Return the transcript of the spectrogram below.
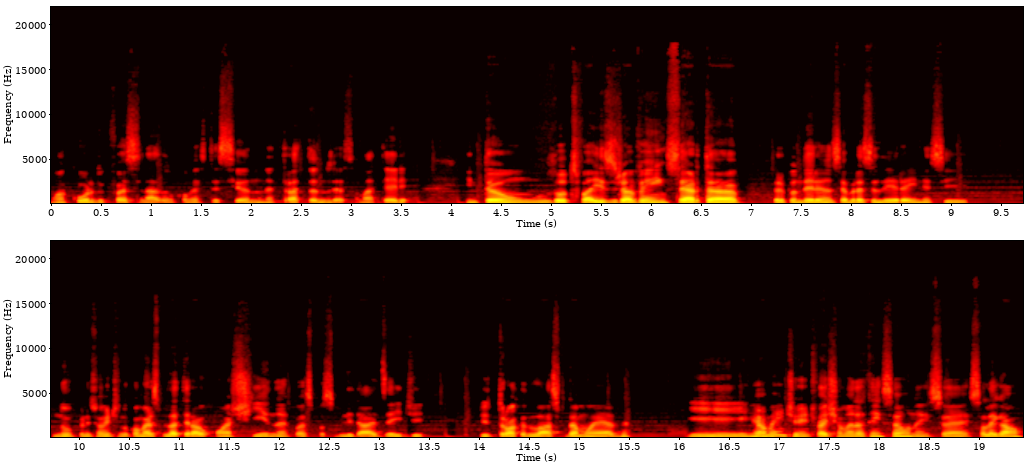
um acordo que foi assinado no começo desse ano, né, tratando dessa matéria. Então, os outros países já veem certa preponderância brasileira aí nesse, no, principalmente no comércio bilateral com a China, com as possibilidades aí de, de troca do lastro da moeda. E realmente a gente vai chamando a atenção, né? Isso é, isso é legal.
